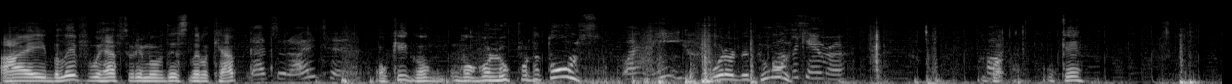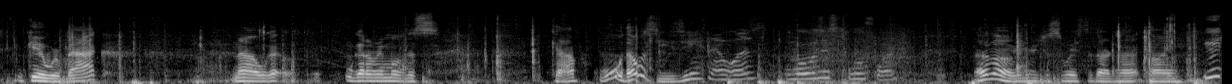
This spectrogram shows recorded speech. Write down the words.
I believe we have to remove this little cap That's right. Okay go go go look for the tools Why me? what are the Hold tools the camera. What? okay okay we're back now we got we gotta remove this cap oh that was easy That was. What was this tool for? I don't know you just wasted our time You.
